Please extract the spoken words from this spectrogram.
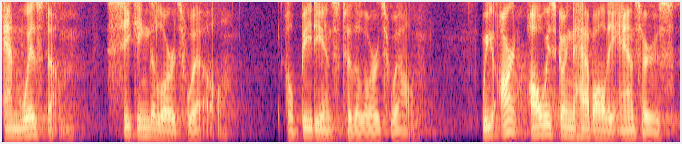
and wisdom, seeking the Lord's will, obedience to the Lord's will. We aren't always going to have all the answers,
